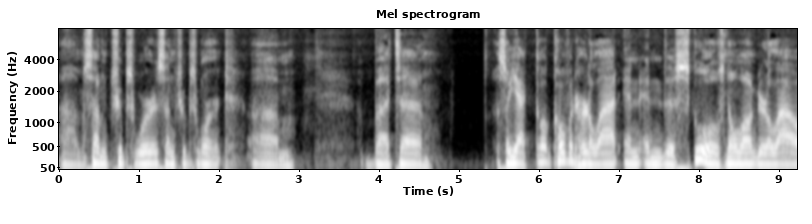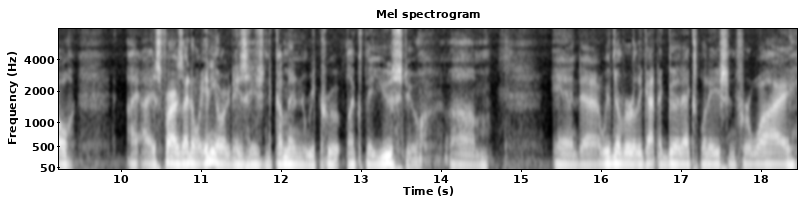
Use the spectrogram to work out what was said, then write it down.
Um, some troops were, some troops weren't. Um, but uh, so yeah, COVID hurt a lot, and and the schools no longer allow. I, I, as far as I know, any organization to come in and recruit like they used to. Um, and uh, we've never really gotten a good explanation for why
